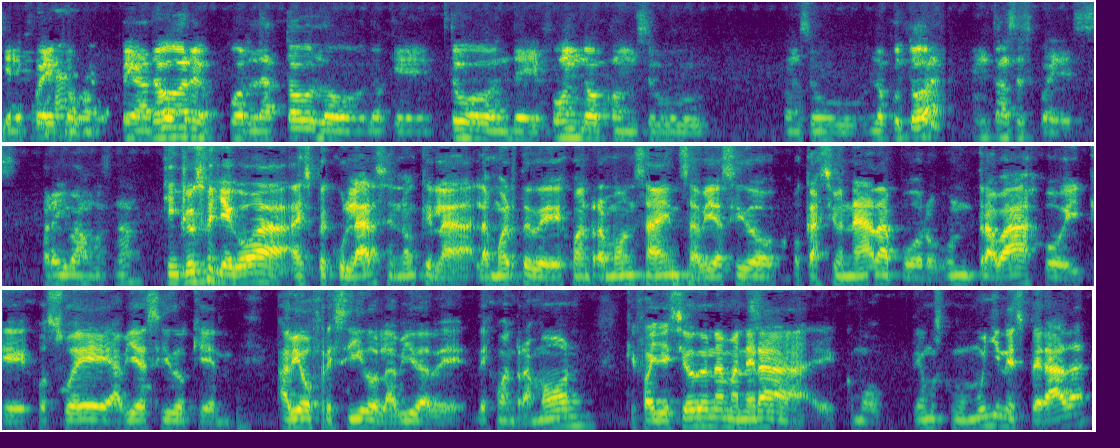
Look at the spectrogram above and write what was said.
que fue como pegador por la, todo lo, lo, que tuvo de fondo con su, con su locutor. Entonces, pues, por ahí vamos, ¿no? Que incluso llegó a, a especularse, ¿no? Que la, la, muerte de Juan Ramón Sáenz había sido ocasionada por un trabajo y que Josué había sido quien había ofrecido la vida de, de Juan Ramón que falleció de una manera eh, como digamos, como muy inesperada,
